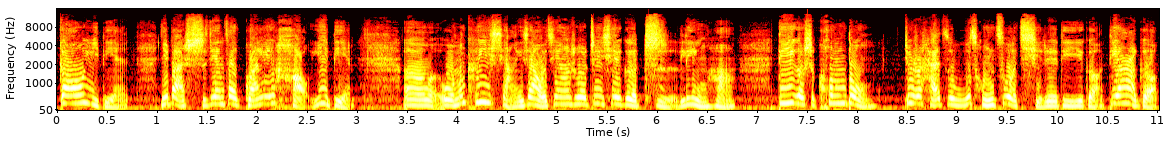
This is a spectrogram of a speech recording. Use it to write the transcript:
高一点，你把时间再管理好一点。”呃，我们可以想一下，我经常说这些个指令哈，第一个是空洞，就是孩子无从做起，这是第一个；第二个，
